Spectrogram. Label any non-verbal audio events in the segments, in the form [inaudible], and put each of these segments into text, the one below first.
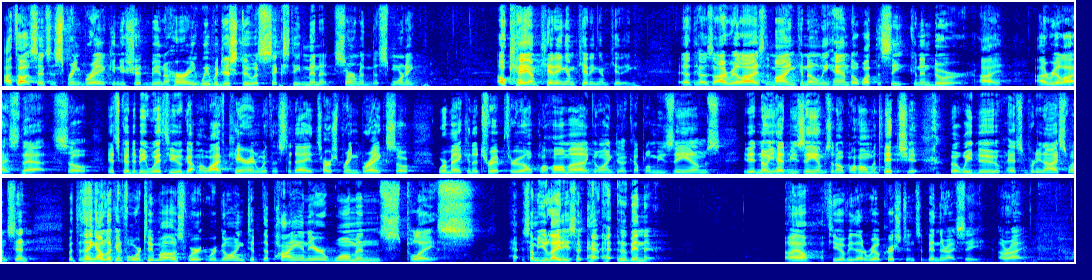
I thought since it's spring break and you shouldn't be in a hurry, we would just do a 60 minute sermon this morning. Okay, I'm kidding, I'm kidding, I'm kidding. Uh, because I realize the mind can only handle what the seat can endure. I, I realize that. So it's good to be with you. I've got my wife Karen with us today. It's her spring break, so we're making a trip through Oklahoma, going to a couple of museums. You didn't know you had museums in Oklahoma, [laughs] did you? But we do. Had some pretty nice ones. And, but the thing I'm looking forward to most, we're, we're going to the Pioneer Woman's Place. Some of you ladies, who've been there? Well, a few of you that are real Christians have been there, I see. All right.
